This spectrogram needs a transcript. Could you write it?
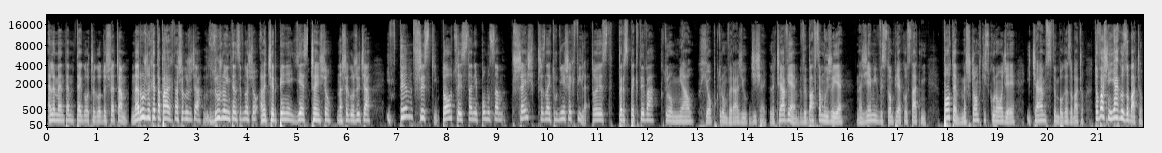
elementem tego, czego doświadczamy. Na różnych etapach naszego życia, z różną intensywnością, ale cierpienie jest częścią naszego życia. I w tym wszystkim to, co jest w stanie pomóc nam przejść przez najtrudniejsze chwile, to jest perspektywa, którą miał Hiob, którą wyraził dzisiaj. Lecz ja wiem, wybawca mój żyje, na ziemi wystąpi jako ostatni. Potem me szczątki skórą odzieje i ciałem swym Boga zobaczą. To właśnie ja go zobaczę.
